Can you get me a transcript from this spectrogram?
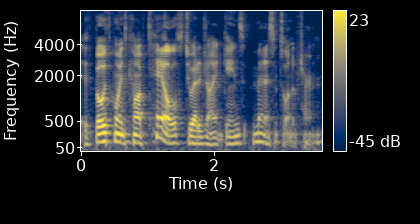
If both coins come up tails, two-headed giant gains menace until end of turn.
